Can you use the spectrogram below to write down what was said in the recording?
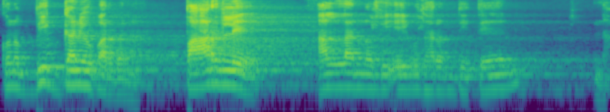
কোনো বিজ্ঞানীও পারবে না। পারলে আল্লাহ নবী এই উদাহরণ দিতেন না।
